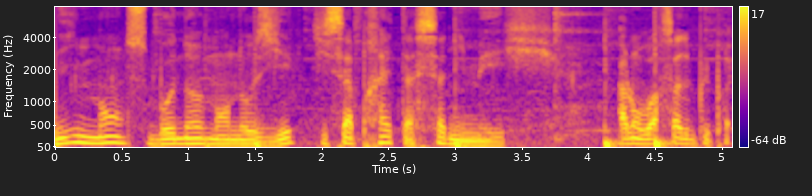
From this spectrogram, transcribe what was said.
immense bonhomme en osier qui s'apprête à s'animer. Allons voir ça de plus près.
